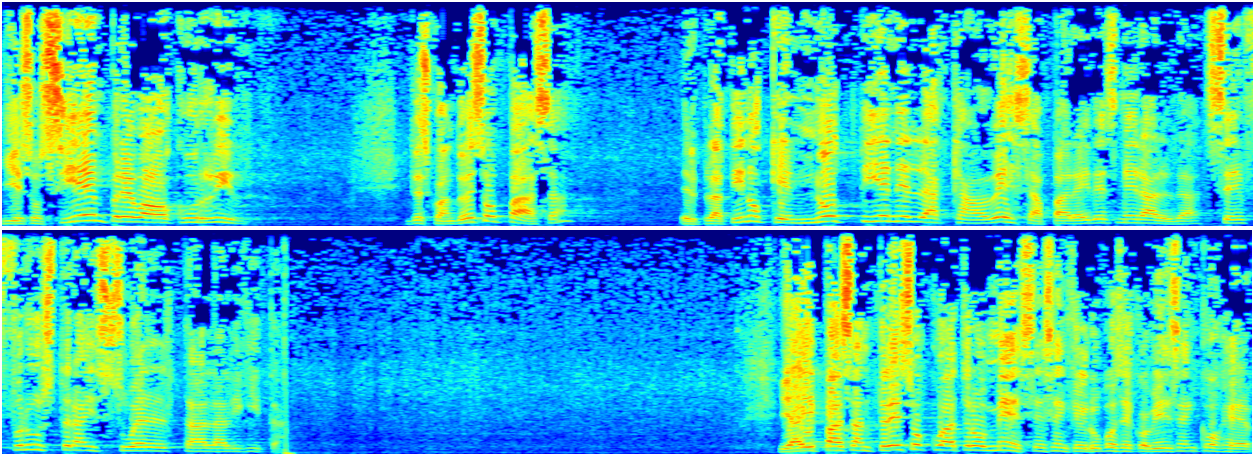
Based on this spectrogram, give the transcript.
Y eso siempre va a ocurrir. Entonces, cuando eso pasa, el platino que no tiene la cabeza para ir a esmeralda se frustra y suelta la liguita. Y ahí pasan tres o cuatro meses en que el grupo se comienza a encoger.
